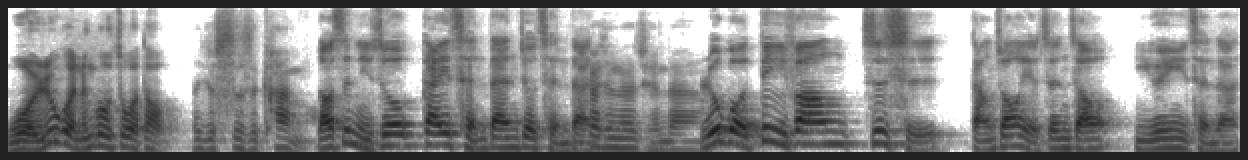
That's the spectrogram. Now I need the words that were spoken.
我如果能够做到，那就试试看嘛。老师，你说该承担就承担，该承担就承担。如果地方支持，党中央也征召，你愿意承担？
